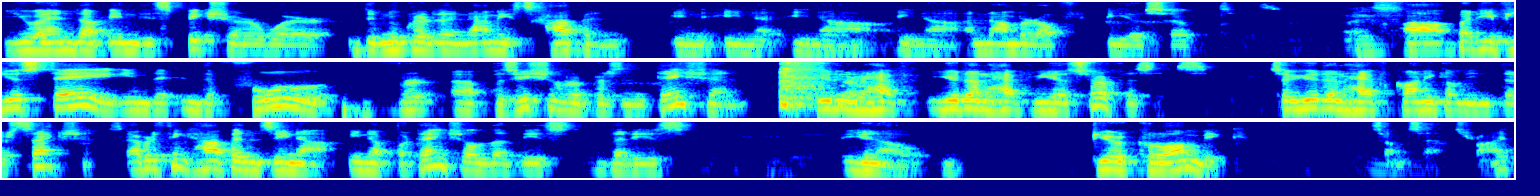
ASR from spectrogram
you end up in this picture where the nuclear dynamics happen in, in, a, in, a, in a, a number of BO surfaces. Uh, but if you stay in the in the full uh, position representation, you don't have you don't have BO surfaces. So you don't have conical intersections. Everything happens in a in a potential that is that is, you know, pure Coulombic, in some sense, right?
